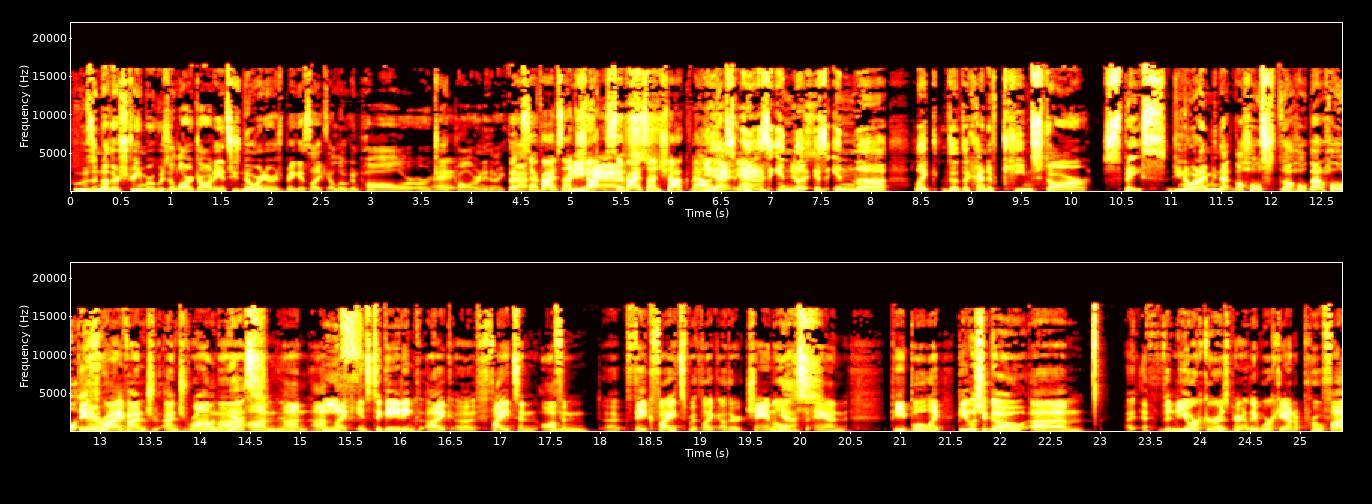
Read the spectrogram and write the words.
who is another streamer who's a large audience, he's nowhere near as big as like a Logan Paul or, or a Jake Right. Paul or anything like But that. But survives on But shock. has- Survives on shock value. Yes, yeah. is in Yes. the is in the like the the kind of Keemstar space. Do you know what I mean? That the whole the whole that whole They era. thrive on on drama, On- yes. on on, on Beef. like instigating like uh, fights and often uh, fake fights with like other channels Yes. and people. Like people should go. Um, if the New Yorker is apparently working on a profile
